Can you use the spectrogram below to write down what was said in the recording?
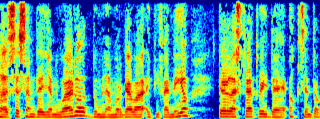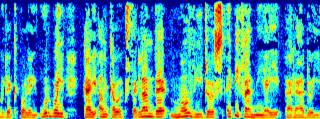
la 6 de januaro, dum la morgava epifanio, tra la stratoj de okcentogrek polei urboi, cae ancau exterlande, moviĝos epifaniei paradoi.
